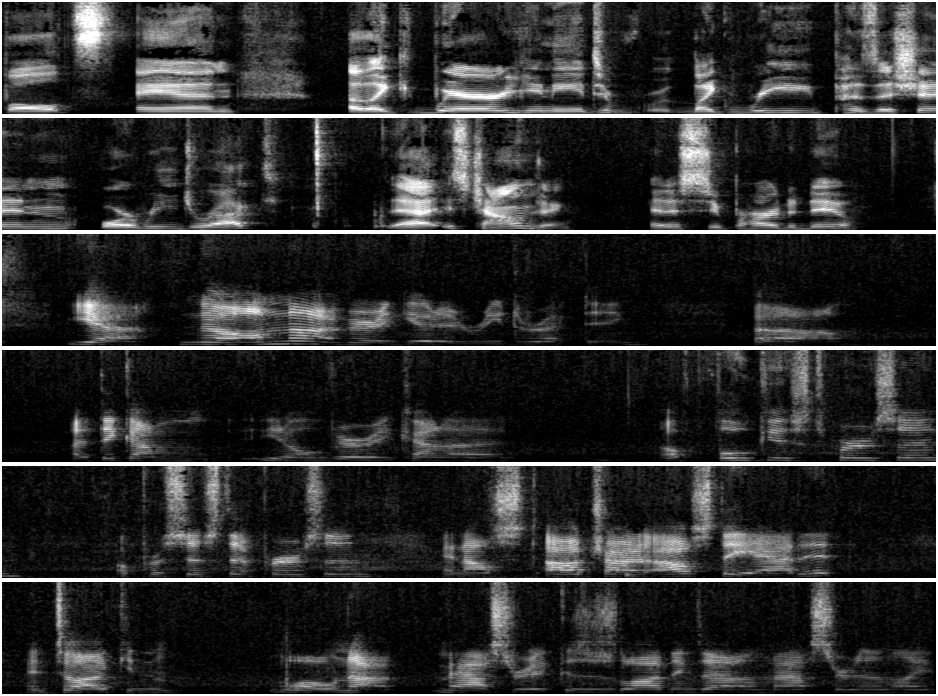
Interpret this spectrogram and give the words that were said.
faults and uh, like where you need to like reposition or redirect that is challenging it is super hard to do. Yeah, no, I'm not very good at redirecting. Um, I think I'm, you know, very kind of a focused person, a persistent person, and I'll I'll try I'll stay at it until I can, well, not master it because there's a lot of things I don't master in life,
